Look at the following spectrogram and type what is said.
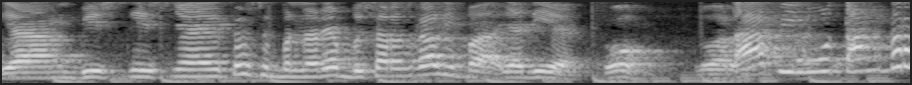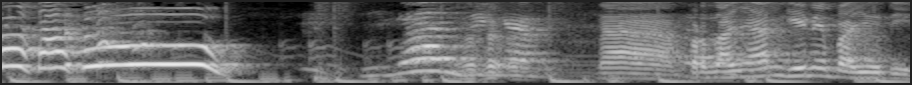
yang bisnisnya itu sebenarnya besar sekali Pak ya dia. Oh, luar Tapi biasa. ngutang terus asu. Jingan. Nah pertanyaan gini Pak Yudi.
